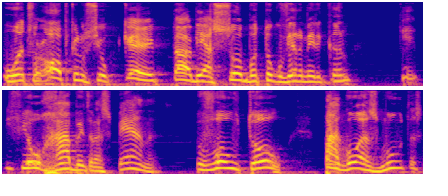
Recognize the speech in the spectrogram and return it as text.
O outro falou, oh, porque não sei o quê, tá, ameaçou, botou o governo americano. Enfiou o rabo entre as pernas, voltou, pagou as multas.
